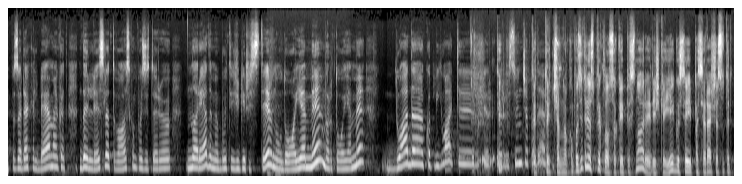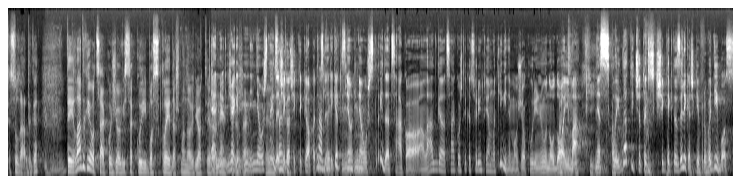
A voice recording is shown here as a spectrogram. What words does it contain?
epizode kalbėjome, kad dalis Lietuvos kompozitorių, norėdami būti išgirsti ir naudojami, vartojami, duoda kopijuoti ir, ir, ir siunčia padėti. Tai, tai čia nuo kompozitorius priklauso, kaip jis nori. Reiškia, jeigu jisai pasirašė sutartį su Latga, mhm. tai Latga jau atsako už jo visą kūrybos sklaidą, aš manau, ir jo tai yra. Ne, ne, žiūrėk, ne, ne už sklaidą, čia gal šiek tiek jo patikslinti reikėtų. Ne, ne už sklaidą atsako, Latga atsako už tai, kad surinktų jam atlyginimą už jo kūrinių naudojimą. Atlyginimą. Nes sklaida tai čia toks šiek tiek tas dalykas, kaip ir vadybos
